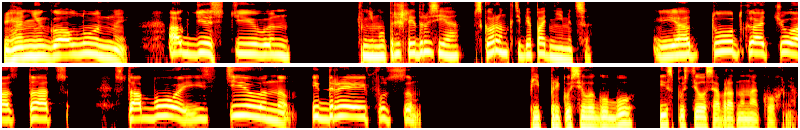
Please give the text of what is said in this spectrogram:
«Я не голодный. А где Стивен?» «К нему пришли друзья. Скоро он к тебе поднимется». «Я тут хочу остаться. С тобой и Стивеном, и Дрейфусом». Пип прикусила губу и спустилась обратно на кухню.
